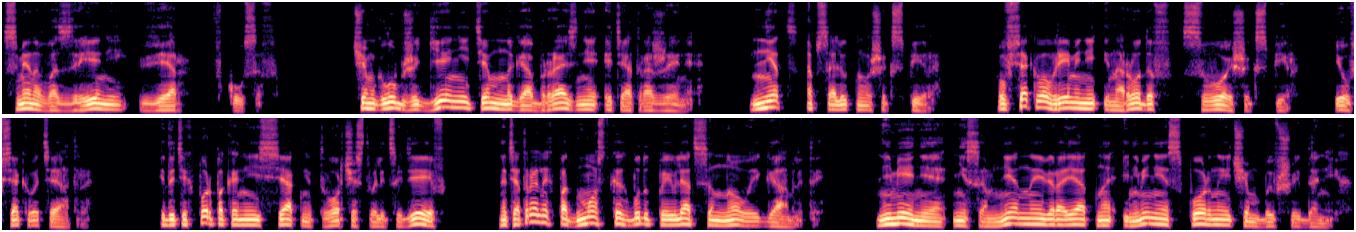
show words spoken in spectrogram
смена воззрений, вер, вкусов. Чем глубже гений, тем многообразнее эти отражения. Нет абсолютного Шекспира. У всякого времени и народов свой Шекспир, и у всякого театра. И до тех пор, пока не иссякнет творчество лицедеев, на театральных подмостках будут появляться новые Гамлеты. Не менее несомненные, вероятно, и не менее спорные, чем бывшие до них.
